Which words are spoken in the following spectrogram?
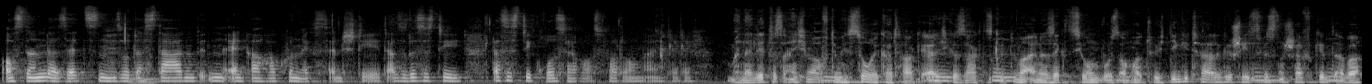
auseinandersetzen, sodass da ein, ein engerer Konnex entsteht. Also das ist, die, das ist die große Herausforderung eigentlich. Man erlebt das eigentlich immer auf dem Historikertag, ehrlich mhm. gesagt. Es gibt mhm. immer eine Sektion, wo es auch natürlich digitale Geschichtswissenschaft gibt, mhm. aber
